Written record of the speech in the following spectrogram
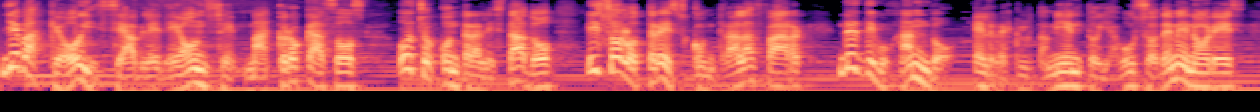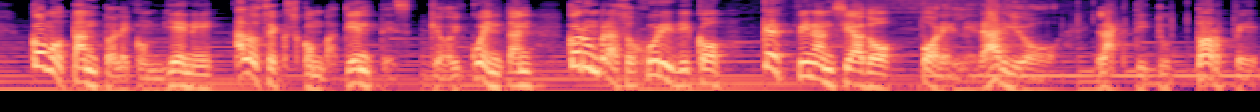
lleva a que hoy se hable de 11 macrocasos 8 contra el Estado y solo 3 contra las FARC, desdibujando el reclutamiento y abuso de menores como tanto le conviene a los excombatientes que hoy cuentan con un brazo jurídico que es financiado por el erario. La actitud torpe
